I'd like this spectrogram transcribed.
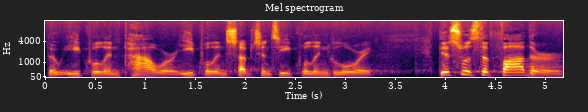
though equal in power, equal in substance, equal in glory. This was the Father,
